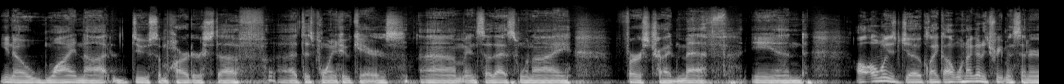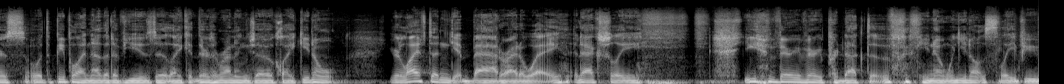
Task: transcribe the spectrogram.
you know, why not do some harder stuff? Uh, at this point, who cares? Um, and so that's when I first tried meth. And I'll always joke, like I'll, when I go to treatment centers with the people I know that have used it, like there's a running joke, like you don't, your life doesn't get bad right away. It actually, you get very, very productive. You know, when you don't sleep, you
